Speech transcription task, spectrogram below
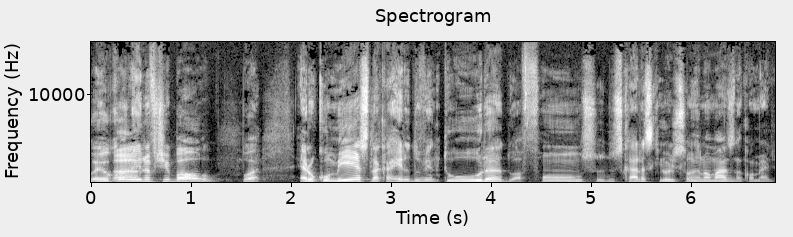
eu colei no futebol, pô. Era o começo da carreira do Ventura, do Afonso, dos caras que hoje são renomados na comédia.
